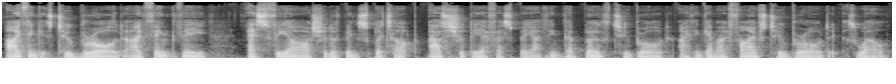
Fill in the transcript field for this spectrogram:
I think it's too broad. I think the SVR should have been split up, as should the FSB. I think they're both too broad. I think MI5's too broad as well.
